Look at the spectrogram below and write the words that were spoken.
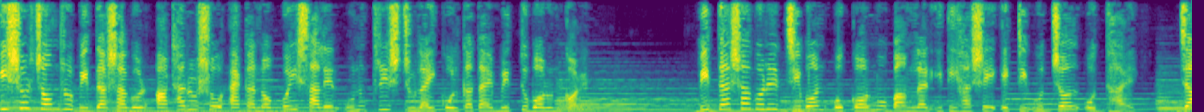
ঈশ্বরচন্দ্র বিদ্যাসাগর আঠারোশো একানব্বই সালের উনত্রিশ জুলাই কলকাতায় মৃত্যুবরণ করেন। বিদ্যাসাগরের জীবন ও কর্ম বাংলার ইতিহাসে একটি উজ্জ্বল অধ্যায়। যা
